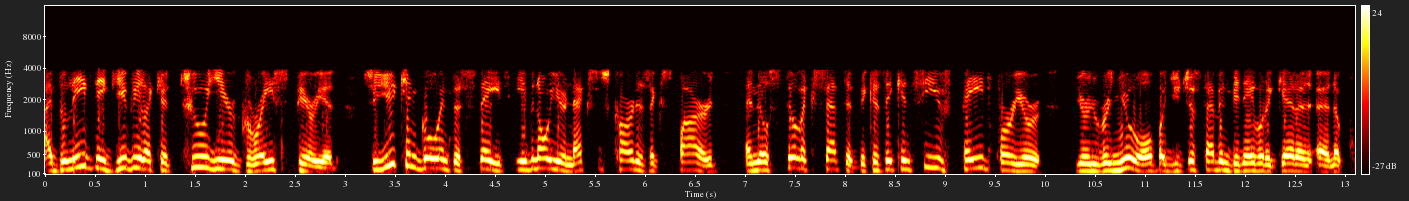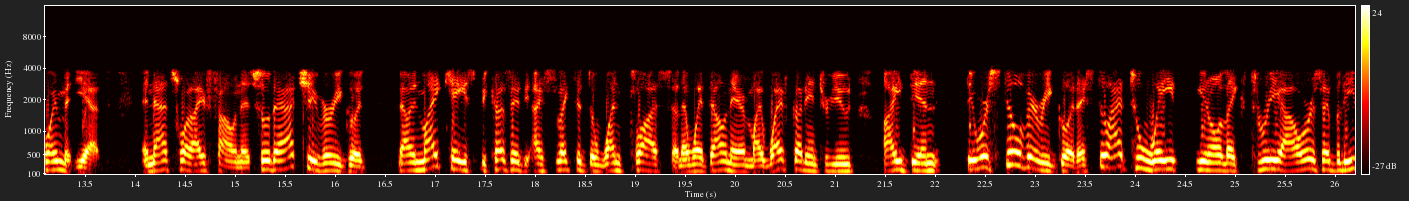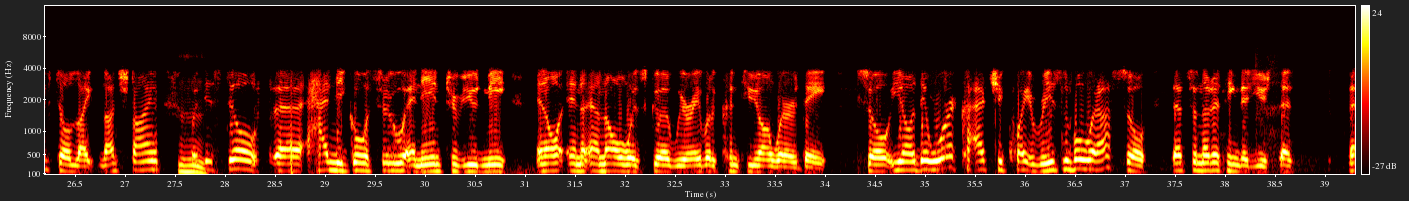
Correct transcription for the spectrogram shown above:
I believe they give you like a two year grace period. So you can go into states even though your Nexus card is expired and they'll still accept it because they can see you've paid for your your renewal, but you just haven't been able to get a, an appointment yet. And that's what I found. And so they're actually very good. Now, in my case, because I, I selected the One Plus and I went down there, my wife got interviewed. I didn't they were still very good. I still had to wait, you know, like three hours, I believe, till like lunchtime. Mm-hmm. But they still uh, had me go through and they interviewed me, and all and, and all was good. We were able to continue on with our day. So you know, they were actually quite reasonable with us. So that's another thing that you that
